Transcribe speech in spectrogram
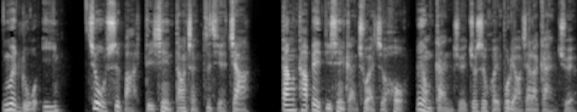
因为罗伊就是把迪士尼当成自己的家，当他被迪士尼赶出来之后，那种感觉就是回不了家的感觉。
